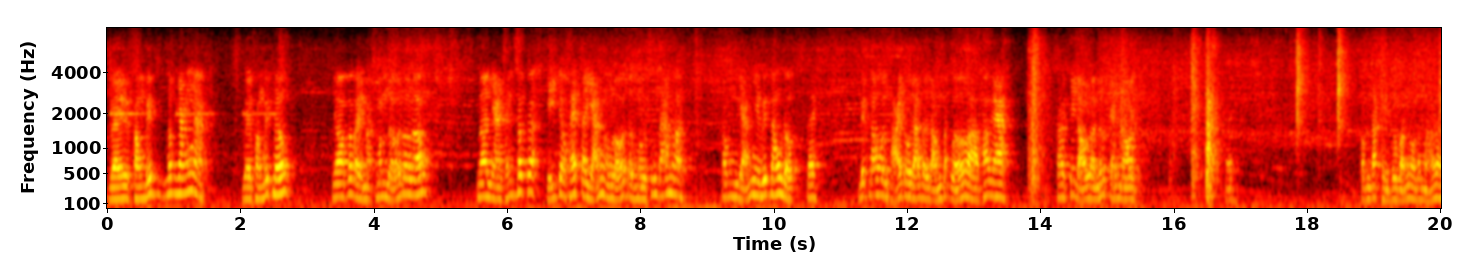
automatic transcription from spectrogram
về phần bếp nốt ngắn nè về phần bếp nướng do cái bề mặt mâm lửa nó lớn nên nhà sản xuất á, chỉ cho phép ta giảm ngọn lửa từ 10 xuống 8 thôi không giảm như bếp nấu được. Đây bếp nấu bên phải tôi đã tự động tắt lửa và phá ra sau chế độ là nước cạn nồi. Đây. công tắc thì tôi vẫn còn đang mở thôi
